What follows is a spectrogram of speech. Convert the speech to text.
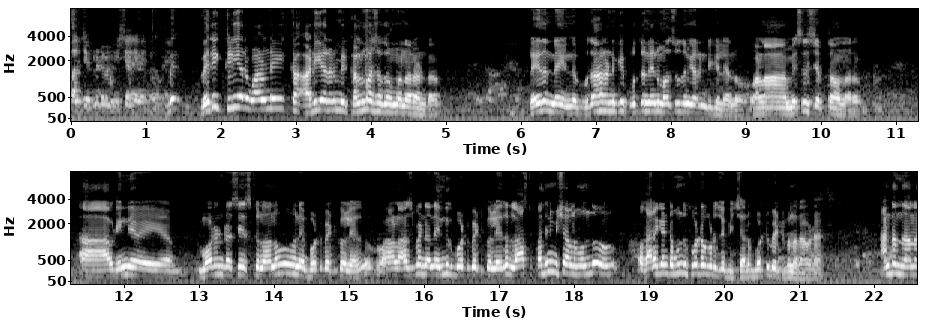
వాళ్ళు చెప్పినటువంటి విషయాలు ఏవైతే వెరీ క్లియర్ వాళ్ళని అడిగారని మీరు కల్మా చదవమన్నారంట. లేదండి నేను ఉదాహరణకి పొద్దున్న నేను మధుసూదన్ గారి ఇంటికి వెళ్ళాను. వాళ్ళ మిస్సెస్ చెప్తా ఉన్నారు. ఆవిడ ఇన్ని మోడర్న్ డ్రెస్ వేసుకున్నాను నేను బొట్టు పెట్టుకోలేదు. వాళ్ళ హస్బెండ్ అన్న ఎందుకు బొట్టు పెట్టుకోలేదు? లాస్ట్ పది నిమిషాల ముందు ఒక అరగంట ముందు ఫోటో కూడా చూపించారు బొట్టు పెట్టుకున్నారు ఆవిడ. అంటుంది నాన్న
